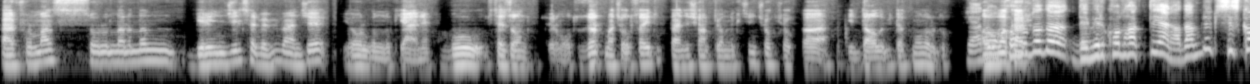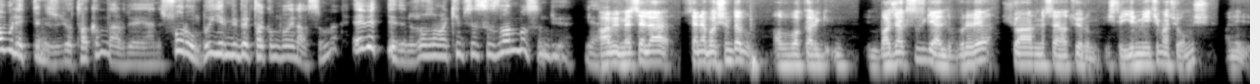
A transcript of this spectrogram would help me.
performans sorunlarının birincil sebebi bence yorgunluk yani. Bu sezon diyorum 34 maç olsaydı bence şampiyonluk için çok çok daha iddialı bir takım olurduk. Yani Abu o Bakar- konuda da Demirkol haklı yani. Adam diyor ki siz kabul ettiniz diyor takımlar diyor yani. Soruldu 21 takımda oynansın mı? Evet dediniz. O zaman kimse sızlanmasın diyor. Yani. Abi mesela sene başında Abu Bakar bacaksız geldi buraya. Şu an mesela atıyorum işte 22 maç olmuş. Hani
